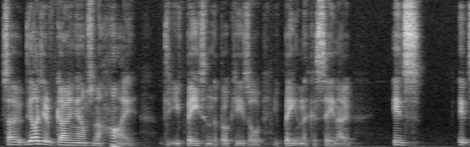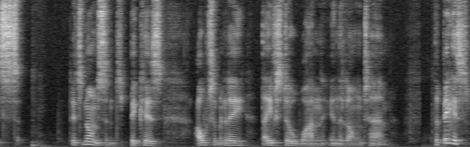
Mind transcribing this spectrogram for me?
So the idea of going out on a high that you've beaten the bookies or you've beaten the casino is it's it's nonsense because ultimately they've still won in the long term. The biggest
